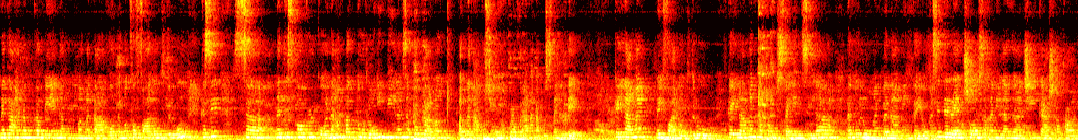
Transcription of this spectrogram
naghahanap kami ng mga tao na magfa-follow through. Kasi sa na-discover ko na ang pagtulong hindi lang sa programang may follow-through. Kailangan kakamustahin sila. Natulungan ba namin kayo? Kasi diretso sa kanilang uh, GCash account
